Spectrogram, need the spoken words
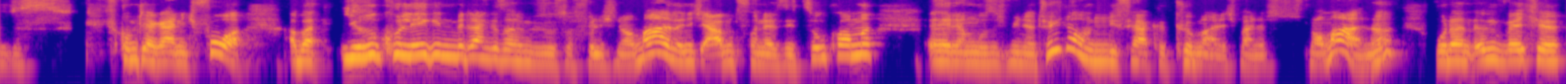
das kommt ja gar nicht vor. Aber ihre Kollegin mir dann gesagt haben, das ist doch völlig normal, wenn ich abends von der Sitzung komme, äh, dann muss ich mich natürlich noch um die Ferkel kümmern. Ich meine, das ist normal, ne? Wo dann irgendwelche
